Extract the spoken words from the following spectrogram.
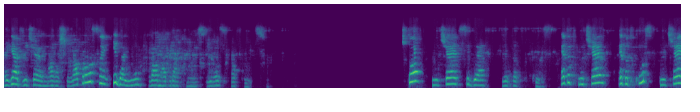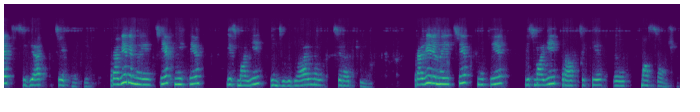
я отвечаю на ваши вопросы и даю вам обратную связь по курсу. Что включает в себя этот курс? Этот, включает, этот курс включает в себя техники. Проверенные техники из моей индивидуальной терапии. Проверенные техники из моей практики по массажу.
